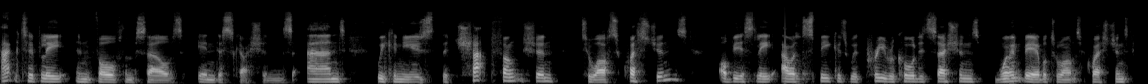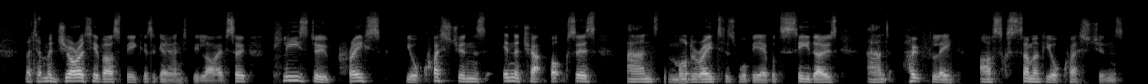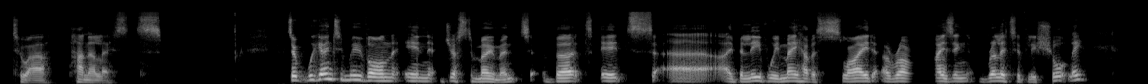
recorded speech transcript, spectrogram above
actively involve themselves in discussions. And we can use the chat function to ask questions. Obviously, our speakers with pre recorded sessions won't be able to answer questions, but a majority of our speakers are going to be live. So please do place your questions in the chat boxes, and the moderators will be able to see those and hopefully ask some of your questions to our panelists. So we're going to move on in just a moment, but it's, uh, I believe we may have a slide arising relatively shortly.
